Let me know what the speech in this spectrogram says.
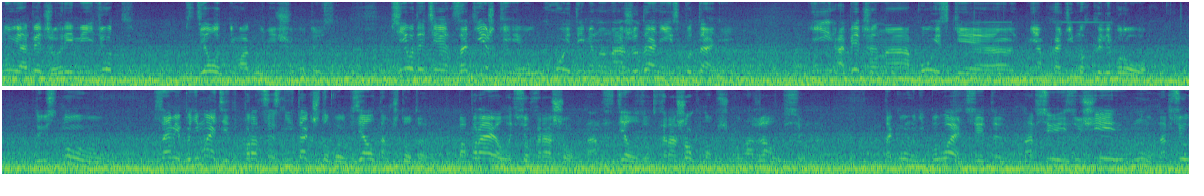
Ну и опять же, время идет, сделать не могу ничего. То есть все вот эти задержки уходят именно на ожидание испытаний и опять же на поиске э, необходимых калибровок. То есть, ну, сами понимаете, этот процесс не так, чтобы взял там что-то, поправил и все хорошо. Надо сделать вот хорошо кнопочку, нажал и все. Такого не бывает. Все это на все изучение, ну, на все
